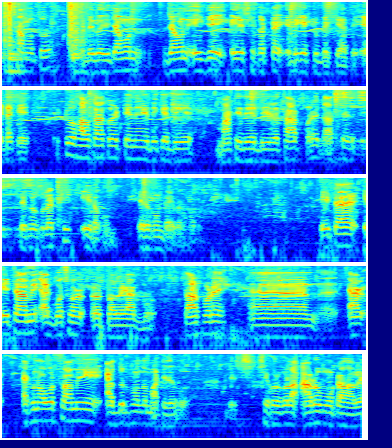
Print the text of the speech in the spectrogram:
ইচ্ছা মতো যেমন যেমন এই যে এই যে শেকড়টা এদিকে একটু বেঁকে আছে এটাকে একটু হালকা করে টেনে এদিকে দিয়ে মাটি দিয়ে দিলে তারপরে গাছের শেকড়গুলো ঠিক এরকম এরকম টাইপের হবে। এটা এটা আমি এক বছর টবে রাখব। তারপরে এখন অবশ্য আমি এক দূর পর্যন্ত মাটি দেবো। যে শেকড়গুলো আরও মোটা হবে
